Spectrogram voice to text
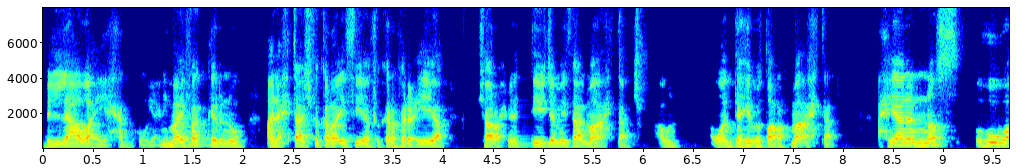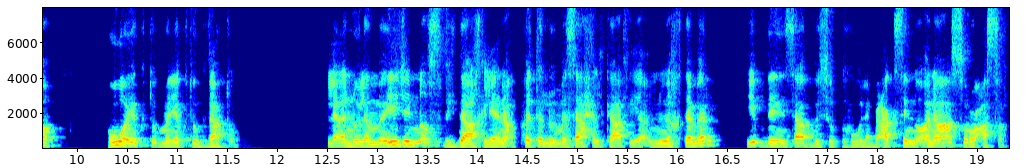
باللاوعي حقه. يعني ما يفكر إنه أنا أحتاج فكرة رئيسية فكرة فرعية شرح نتيجة مثال. ما أحتاج. أو وأنتهي بطرف. ما أحتاج. أحيانا النص هو هو يكتب من يكتب ذاته. لأنه لما يجي النص داخلي أنا اعطيت له المساحة الكافية إنه يختمر يبدأ ينساب بسهولة بعكس إنه أنا اعصر وعصر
